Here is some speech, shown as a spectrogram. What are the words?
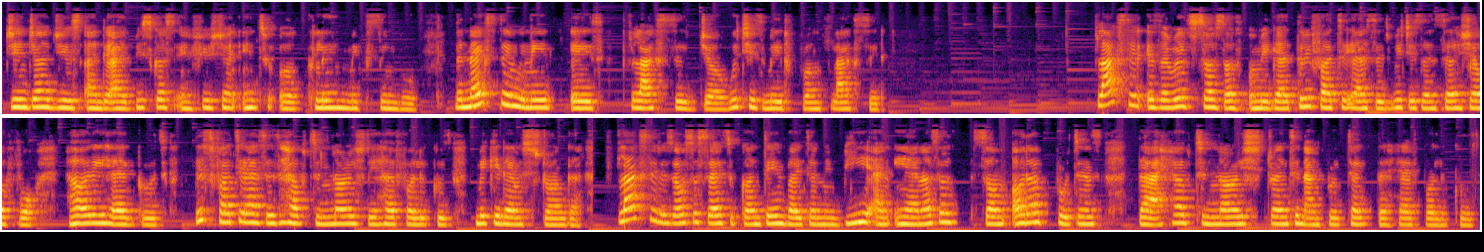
ginger juice and the hibiscus infusion into a clean mixing bowl. The next thing we need is flaxseed gel, which is made from flaxseed. Flaxseed is a rich source of omega-3 fatty acids which is essential for healthy hair growth. These fatty acids help to nourish the hair follicles, making them stronger. Flaxseed is also said to contain vitamin B and E and also some other proteins that help to nourish, strengthen, and protect the hair follicles.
